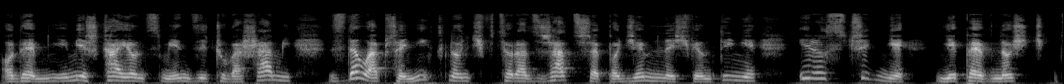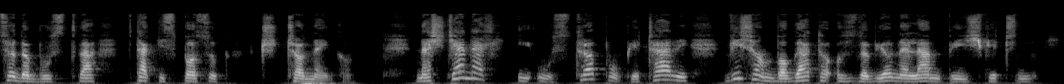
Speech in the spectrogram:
ode mnie, mieszkając między czuwaszami, zdoła przeniknąć w coraz rzadsze podziemne świątynie i rozstrzygnie niepewność co do bóstwa w taki sposób czczonego. Na ścianach i u stropu pieczary wiszą bogato ozdobione lampy i świeczniki.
